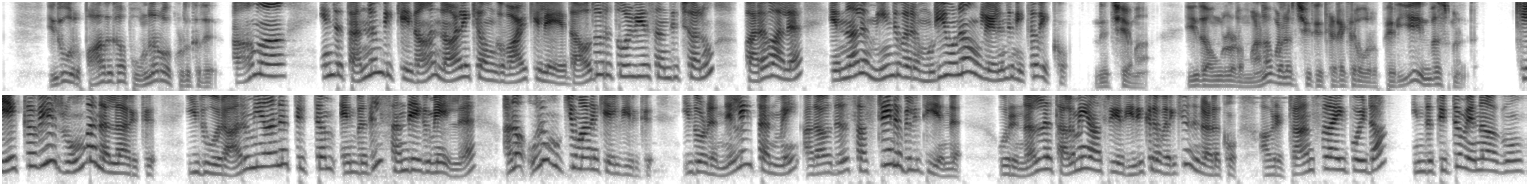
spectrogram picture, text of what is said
இது ஒரு பாதுகாப்பு உணர்வை கொடுக்குது. ஆமா. இந்த தன்னம்பிக்கை தான் நாளைக்கு அவங்க வாழ்க்கையில ஏதாவது ஒரு தோல்வியை சந்திச்சாலும் பரவாயில்ல என்னால மீண்டு வர முடியும்னு அவங்களை எழுந்து நிக்க வைக்கும். நிச்சயமா. இது அவங்களோட மன வளர்ச்சிக்கு கிடைக்கிற ஒரு பெரிய இன்வெஸ்ட்மெண்ட் கேட்கவே ரொம்ப நல்லா இருக்கு. இது ஒரு அருமையான திட்டம் என்பதில் சந்தேகமே இல்ல. ஆனா ஒரு முக்கியமான கேள்வி இருக்கு. இதோட நிலைத்தன்மை அதாவது சஸ்டைனபிலிட்டி என்ன? ஒரு நல்ல தலைமை ஆசிரியர் இருக்கிற வரைக்கும் இது நடக்கும். அவர் டிரான்ஸ்ஃபர் ஆகி போயிட்டா இந்த திட்டம் என்ன ஆகும்?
